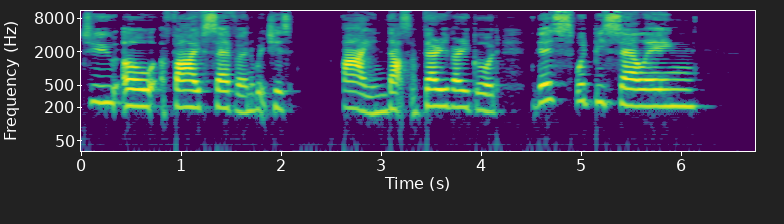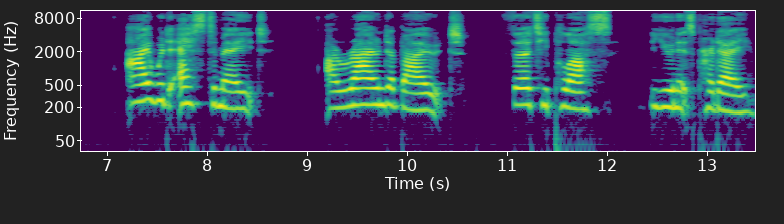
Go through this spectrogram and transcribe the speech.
2057, which is fine. That's very, very good. This would be selling, I would estimate around about 30 plus units per day,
